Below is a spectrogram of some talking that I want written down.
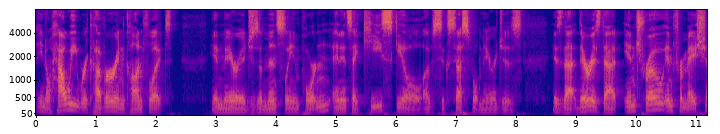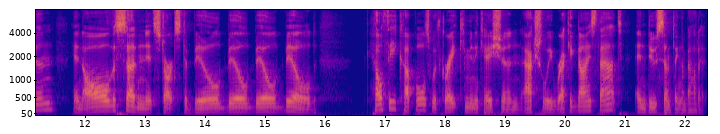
you know how we recover in conflict in marriage is immensely important and it's a key skill of successful marriages is that there is that intro information and all of a sudden it starts to build build build build. Healthy couples with great communication actually recognize that and do something about it.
